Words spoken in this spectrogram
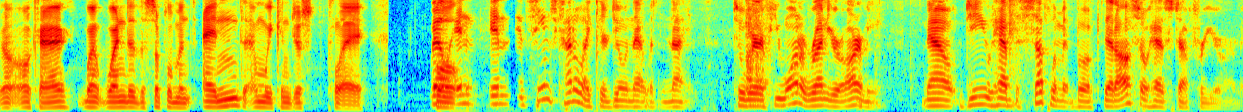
okay, when when do the supplements end, and we can just play? Well, Well- and and it seems kind of like they're doing that with ninth, to where if you want to run your army, now do you have the supplement book that also has stuff for your army?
